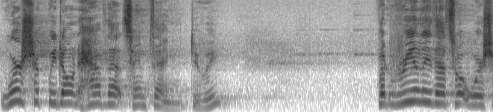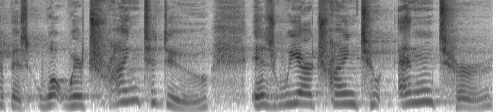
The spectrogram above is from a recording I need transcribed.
Worship, we don't have that same thing, do we? But really, that's what worship is. What we're trying to do is we are trying to enter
